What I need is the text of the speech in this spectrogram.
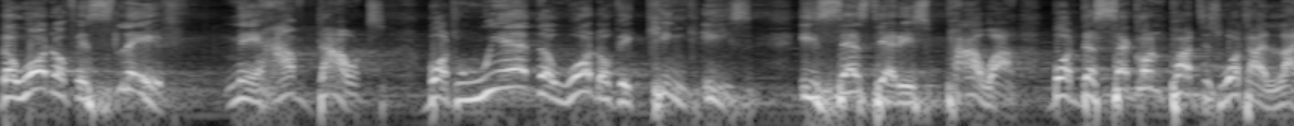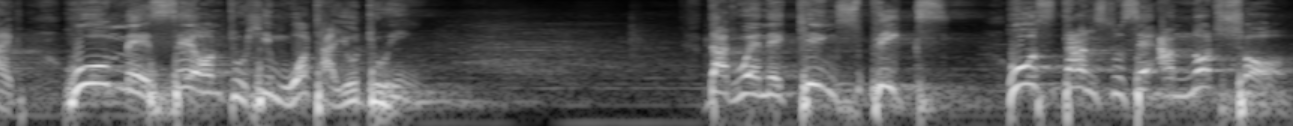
the word of a slave may have doubt but where the word of a king is it says there is power. But the second part is what i like. Who may say unto him what are you doing? That when a king speaks who stands to say i'm not sure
